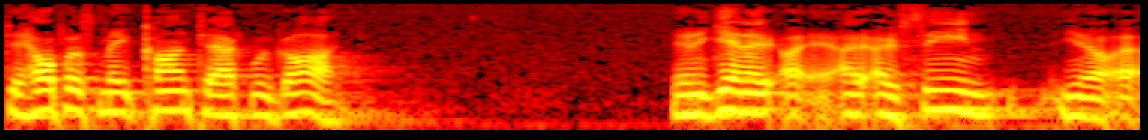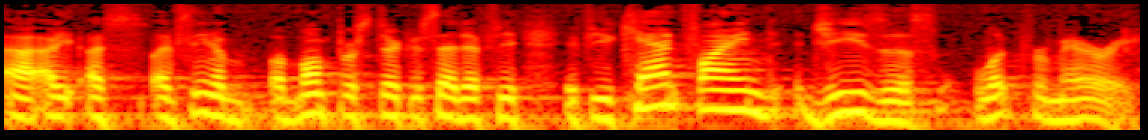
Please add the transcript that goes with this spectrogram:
to help us make contact with God. And again, I, have seen, you know, I, have seen a, a, bumper sticker said, if you, if you can't find Jesus, look for Mary.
